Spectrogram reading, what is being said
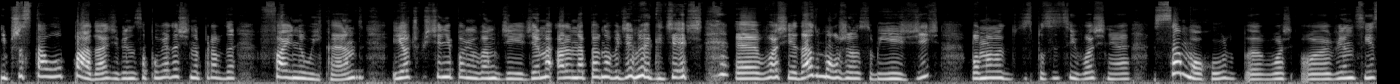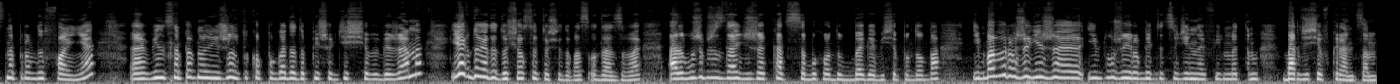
i przestało padać, więc zapowiada się naprawdę fajny weekend. I oczywiście nie powiem Wam, gdzie jedziemy, ale na pewno będziemy gdzieś właśnie nad morzem sobie jeździć, bo mamy do dyspozycji właśnie samochód, więc jest naprawdę fajnie. Więc na pewno, jeżeli tylko pogoda dopisze, gdzieś się wybierzemy. Jak dojadę do siostry, to się do Was odezwę. Ale muszę przyznać, że kat z samochodu mega mi się podoba i mam wrażenie, że im dłużej robię te codzienne filmy, tym bardziej się wkręcam.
